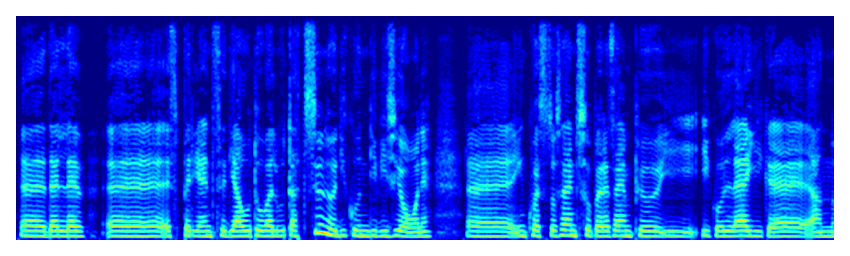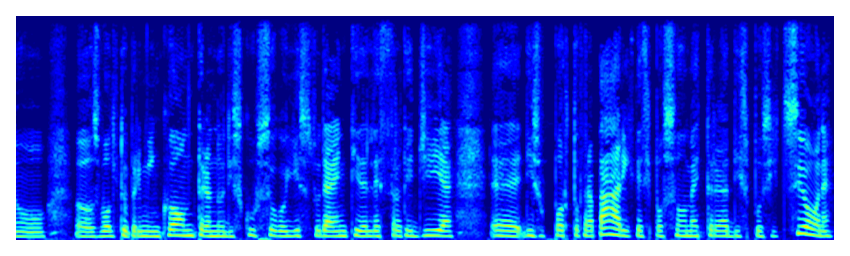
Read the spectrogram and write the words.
eh, delle eh, esperienze di autovalutazione o di condivisione. Eh, in questo senso, per esempio, i, i colleghi che hanno uh, svolto i primi incontri hanno discusso discusso con gli studenti delle strategie eh, di supporto fra pari che si possono mettere a disposizione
